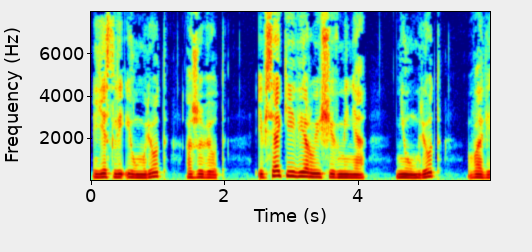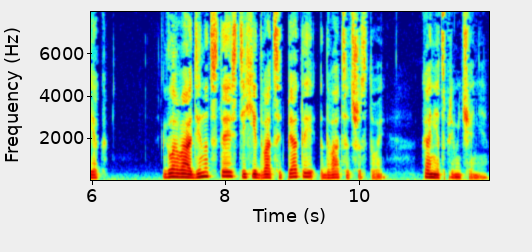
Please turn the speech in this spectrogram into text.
если и умрет, оживет. И всякий верующий в меня не умрет вовек». Глава 11, стихи 25-26. Конец примечания.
